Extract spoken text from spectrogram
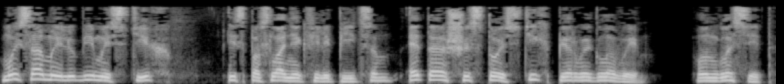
Мой самый любимый стих из послания к филиппийцам — это шестой стих первой главы. Он гласит,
